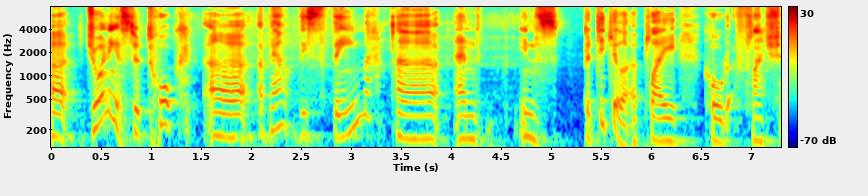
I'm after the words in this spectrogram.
Uh, joining us to talk uh, about this theme uh, and in particular a play called Flash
